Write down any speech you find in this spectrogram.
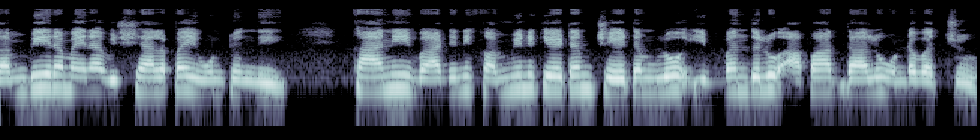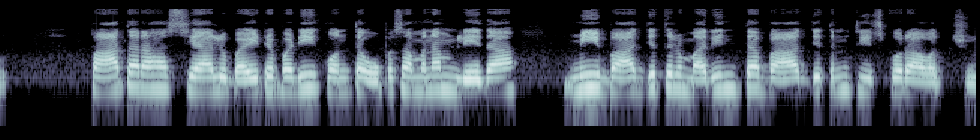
గంభీరమైన విషయాలపై ఉంటుంది. కానీ వాటిని కమ్యూనికేటం చేయటంలో ఇబ్బందులు అపార్థాలు ఉండవచ్చు. పాత రహస్యాలు బయటపడి కొంత ఉపశమనం లేదా మీ బాధ్యతలు మరింత బాధ్యతను తీసుకురావచ్చు.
